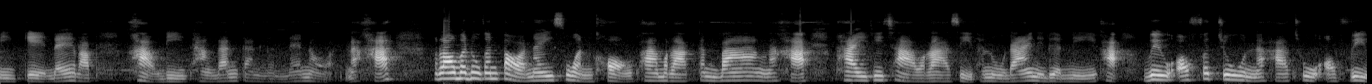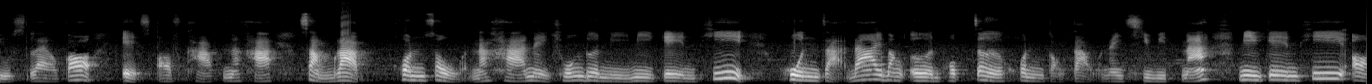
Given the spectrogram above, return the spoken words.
มีเกณฑ์ได้รับข่าวดีทางด้านการเงินแน่นอนนะคะ เรามาดูกันต่อในส่วนของความรักกันบ้างนะคะไพ่ที่ชาวราศีธนูได้ในเดือนนี้ค่ะ View of Fortune นะคะ Two of Wheels แล้วก็ Ace of Cups นะคะสำหรับคนโสดนะคะในช่วงเดือนนี้มีเกณฑ์ที่ คุณจะได้บังเอิญพบเจอคนเก่าๆในชีวิตนะ มีเกณฑ์ที่ออ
